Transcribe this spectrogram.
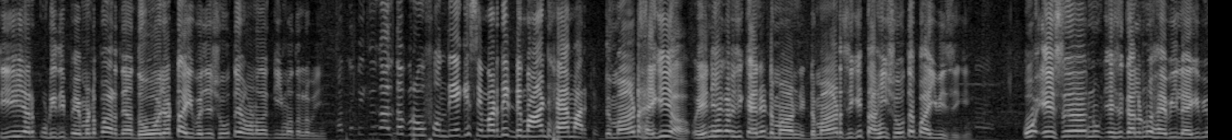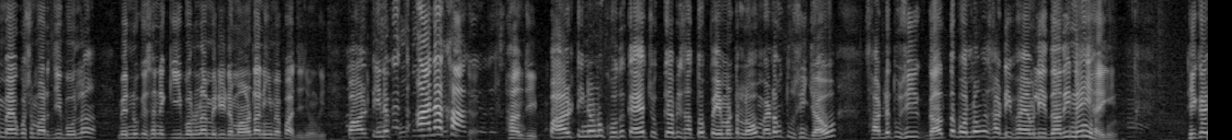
30000 ਕੁੜੀ ਦੀ ਪੇਮੈਂਟ ਭਰਦੇ ਆ 2 ਜਾਂ 2:30 ਵਜੇ ਸ਼ੋਅ ਤੇ ਆਉਣ ਦਾ ਕੀ ਮਤਲਬ ਜੀ? ਮਤਲਬ ਇੱਕ ਗੱਲ ਤਾਂ ਪ੍ਰੂਫ ਹੁੰਦੀ ਹੈ ਕਿ ਸਿਮਰ ਦੀ ਡਿਮਾਂਡ ਹੈ ਮਾਰਕੀਟ ਡਿਮਾਂਡ ਹੈਗੀ ਆ ਇਹ ਨਹੀਂ ਹੈਗਾ ਵੀ ਅਸੀਂ ਕਹਿੰਦੇ ਡਿਮਾਂਡ ਨਹੀਂ ਡਿਮਾਂਡ ਸੀਗੀ ਤਾਂ ਹੀ ਸ਼ੋਅ ਤੇ ਪਾਈ ਵੀ ਸੀਗੀ। ਉਹ ਇਸ ਨੂੰ ਇਸ ਗੱਲ ਨੂੰ ਹੈਵੀ ਲੈ ਗਈ ਵੀ ਮੈਂ ਕੁਝ ਮਰਜ਼ੀ ਬੋਲਾਂ ਮੈਨੂੰ ਕਿਸੇ ਨੇ ਕੀ ਬੋਲਣਾ ਮੇਰੀ ਡਿਮਾਂਡ ਆ ਨਹੀਂ ਮੈਂ ਭੱਜ ਜਾਊਂਗੀ। ਪਾਰਟੀ ਨੇ ਖੁਦ ਆਨਾ ਖਾ ਗਈ ਉਹਦੇ ਹਾਂਜੀ ਪਾਰਟੀ ਨੇ ਉਹਨੂੰ ਖੁਦ ਕਹਿ ਚੁੱਕਿਆ ਵੀ ਸਾਤੋਂ ਪੇਮੈਂਟ ਲਓ ਮੈਡਮ ਤੁਸੀਂ ਜਾਓ ਸਾਡੇ ਤੁਸੀਂ ਗਲਤ ਬੋਲੋਗੇ ਸਾਡੀ ਫੈਮਿਲੀ ਇਦਾਂ ਦੀ ਨਹੀਂ ਹੈਗੀ। ਠੀਕ ਹੈ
